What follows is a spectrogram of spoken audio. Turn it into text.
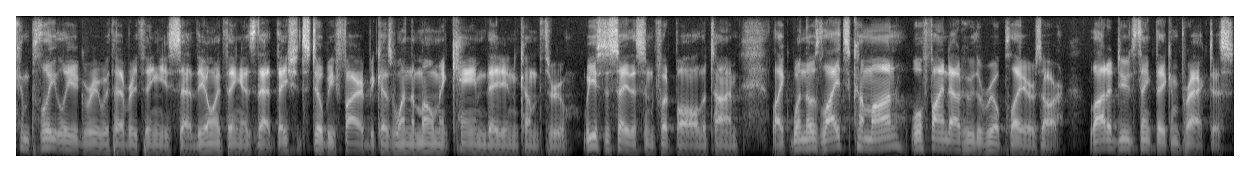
Completely agree with everything you said. The only thing is that they should still be fired because when the moment came, they didn't come through. We used to say this in football all the time. Like when those lights come on, we'll find out who the real players are. A lot of dudes think they can practice.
